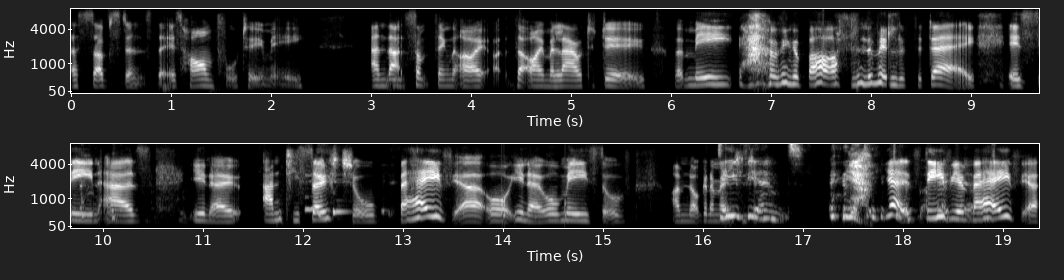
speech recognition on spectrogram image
a substance that is harmful to me and mm. that's something that I that I'm allowed to do but me having a bath in the middle of the day is seen as you know antisocial behavior or you know or me sort of I'm not going to mention deviant yeah yeah it's deviant behavior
